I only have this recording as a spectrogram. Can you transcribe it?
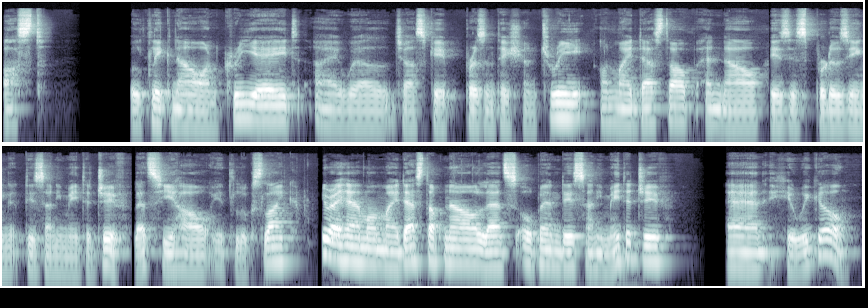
fast We'll click now on create. I will just give presentation 3 on my desktop and now this is producing this animated GIF. Let's see how it looks like. Here I am on my desktop now. Let's open this animated GIF and here we go.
